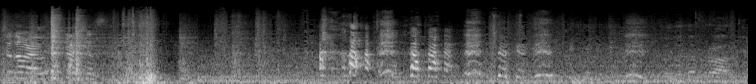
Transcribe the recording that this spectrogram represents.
Все, давай, выпускай сейчас. Вот это франки.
